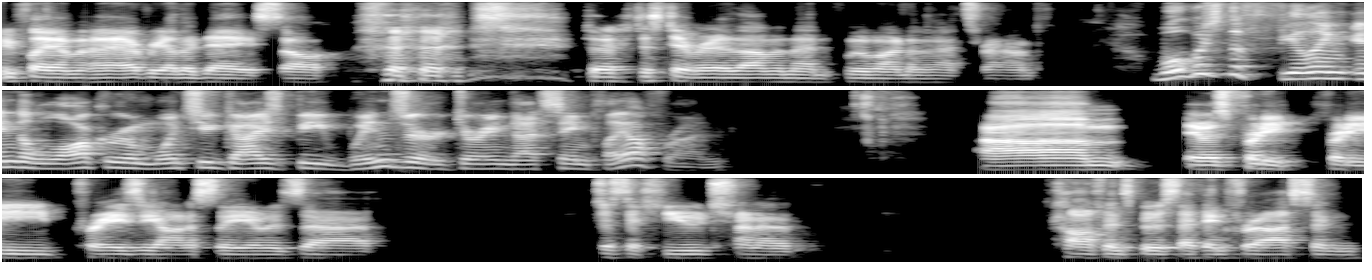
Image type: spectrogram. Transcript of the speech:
you play them every other day, so just get rid of them and then move on to the next round. What was the feeling in the locker room once you guys beat Windsor during that same playoff run? Um, it was pretty pretty crazy. Honestly, it was uh, just a huge kind of confidence boost, I think, for us. And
